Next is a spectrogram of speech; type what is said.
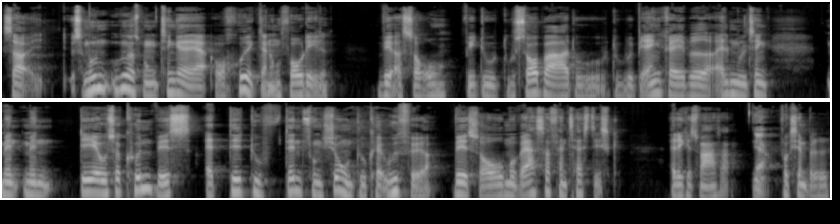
Så som ud- udgangspunkt tænker jeg overhovedet ikke, der er nogen fordele ved at sove. Fordi du, du er sårbar, du, du bliver angrebet og alle mulige ting. Men, men det er jo så kun hvis, at det, du, den funktion, du kan udføre ved at sove, må være så fantastisk, at det kan svare sig. Ja. For eksempel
